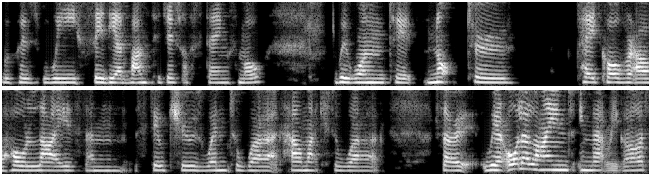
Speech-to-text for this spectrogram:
because we see the advantages of staying small. We want it not to take over our whole lives and still choose when to work, how much to work. So we are all aligned in that regard.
